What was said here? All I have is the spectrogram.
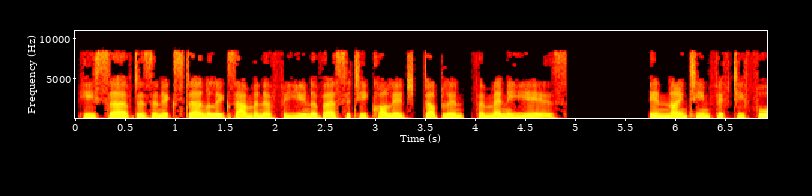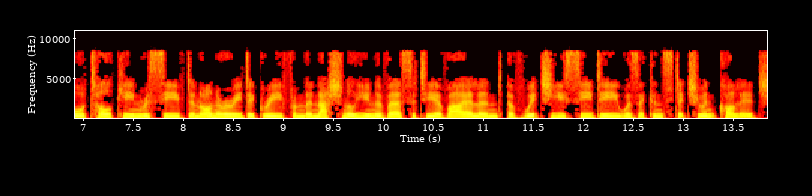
He served as an external examiner for University College, Dublin, for many years. In 1954 Tolkien received an honorary degree from the National University of Ireland of which UCD was a constituent college.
